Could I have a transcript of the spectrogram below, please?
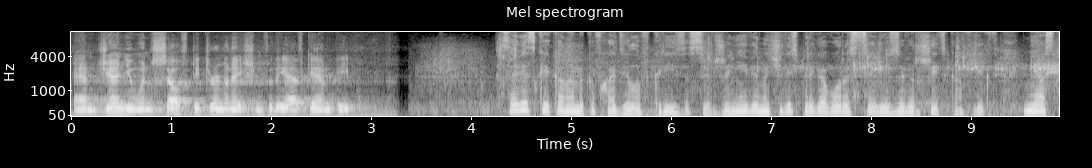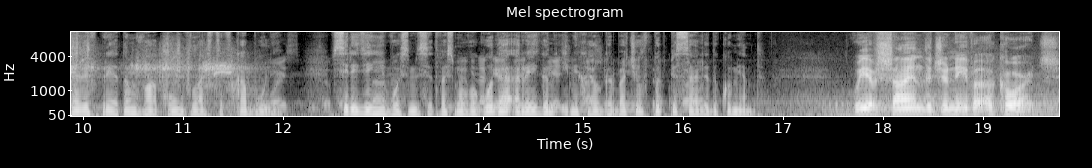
and genuine self determination for the Afghan people. Советская экономика входила в кризис, и в Женеве начались переговоры с целью завершить конфликт, не оставив при этом вакуум власти в Кабуле. В середине 1988 года Рейган и Михаил Горбачев подписали документ. We have signed the Geneva Accords,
